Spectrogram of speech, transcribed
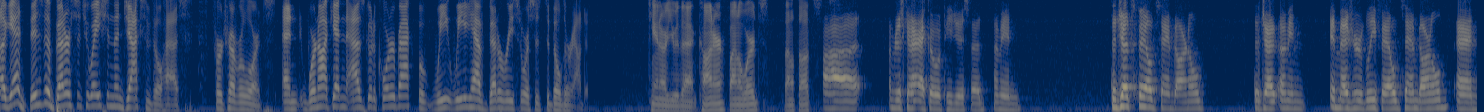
again, this is a better situation than Jacksonville has for Trevor Lawrence, and we're not getting as good a quarterback, but we we have better resources to build around it. Can't argue with that. Conor, final words, final thoughts. Uh, I'm just gonna echo what PJ said. I mean, the Jets failed Sam Darnold. The Jet, I mean, immeasurably failed Sam Darnold, and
